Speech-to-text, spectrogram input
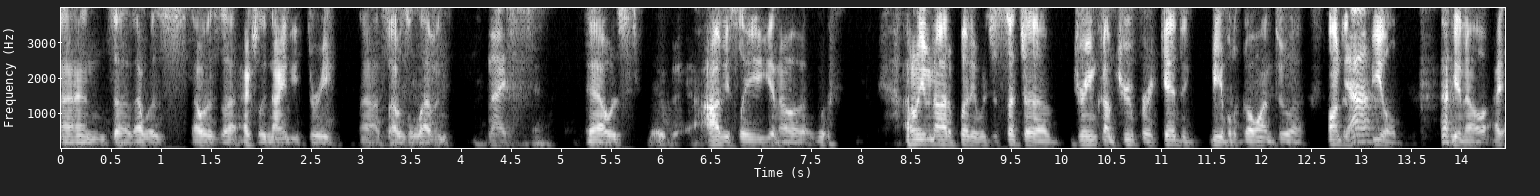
And uh, that was that was uh, actually '93. Uh, so I was 11. Nice yeah, it was obviously, you know, I don't even know how to put it. It was just such a dream come true for a kid to be able to go onto a onto yeah. the field. you know, I,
